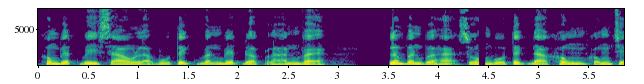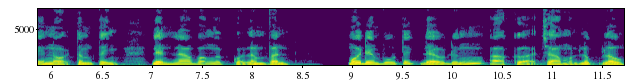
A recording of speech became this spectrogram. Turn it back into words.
không biết vì sao là vũ tích vẫn biết được là hắn về. Lâm vân vừa hạ xuống, vũ tích đã không khống chế nổi tâm tình, liền lao vào ngực của lâm vân. Mỗi đêm vũ tích đều đứng ở cửa chờ một lúc lâu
